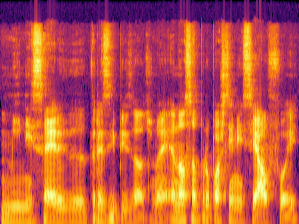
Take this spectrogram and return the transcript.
minissérie de três episódios, não é? A nossa proposta inicial foi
